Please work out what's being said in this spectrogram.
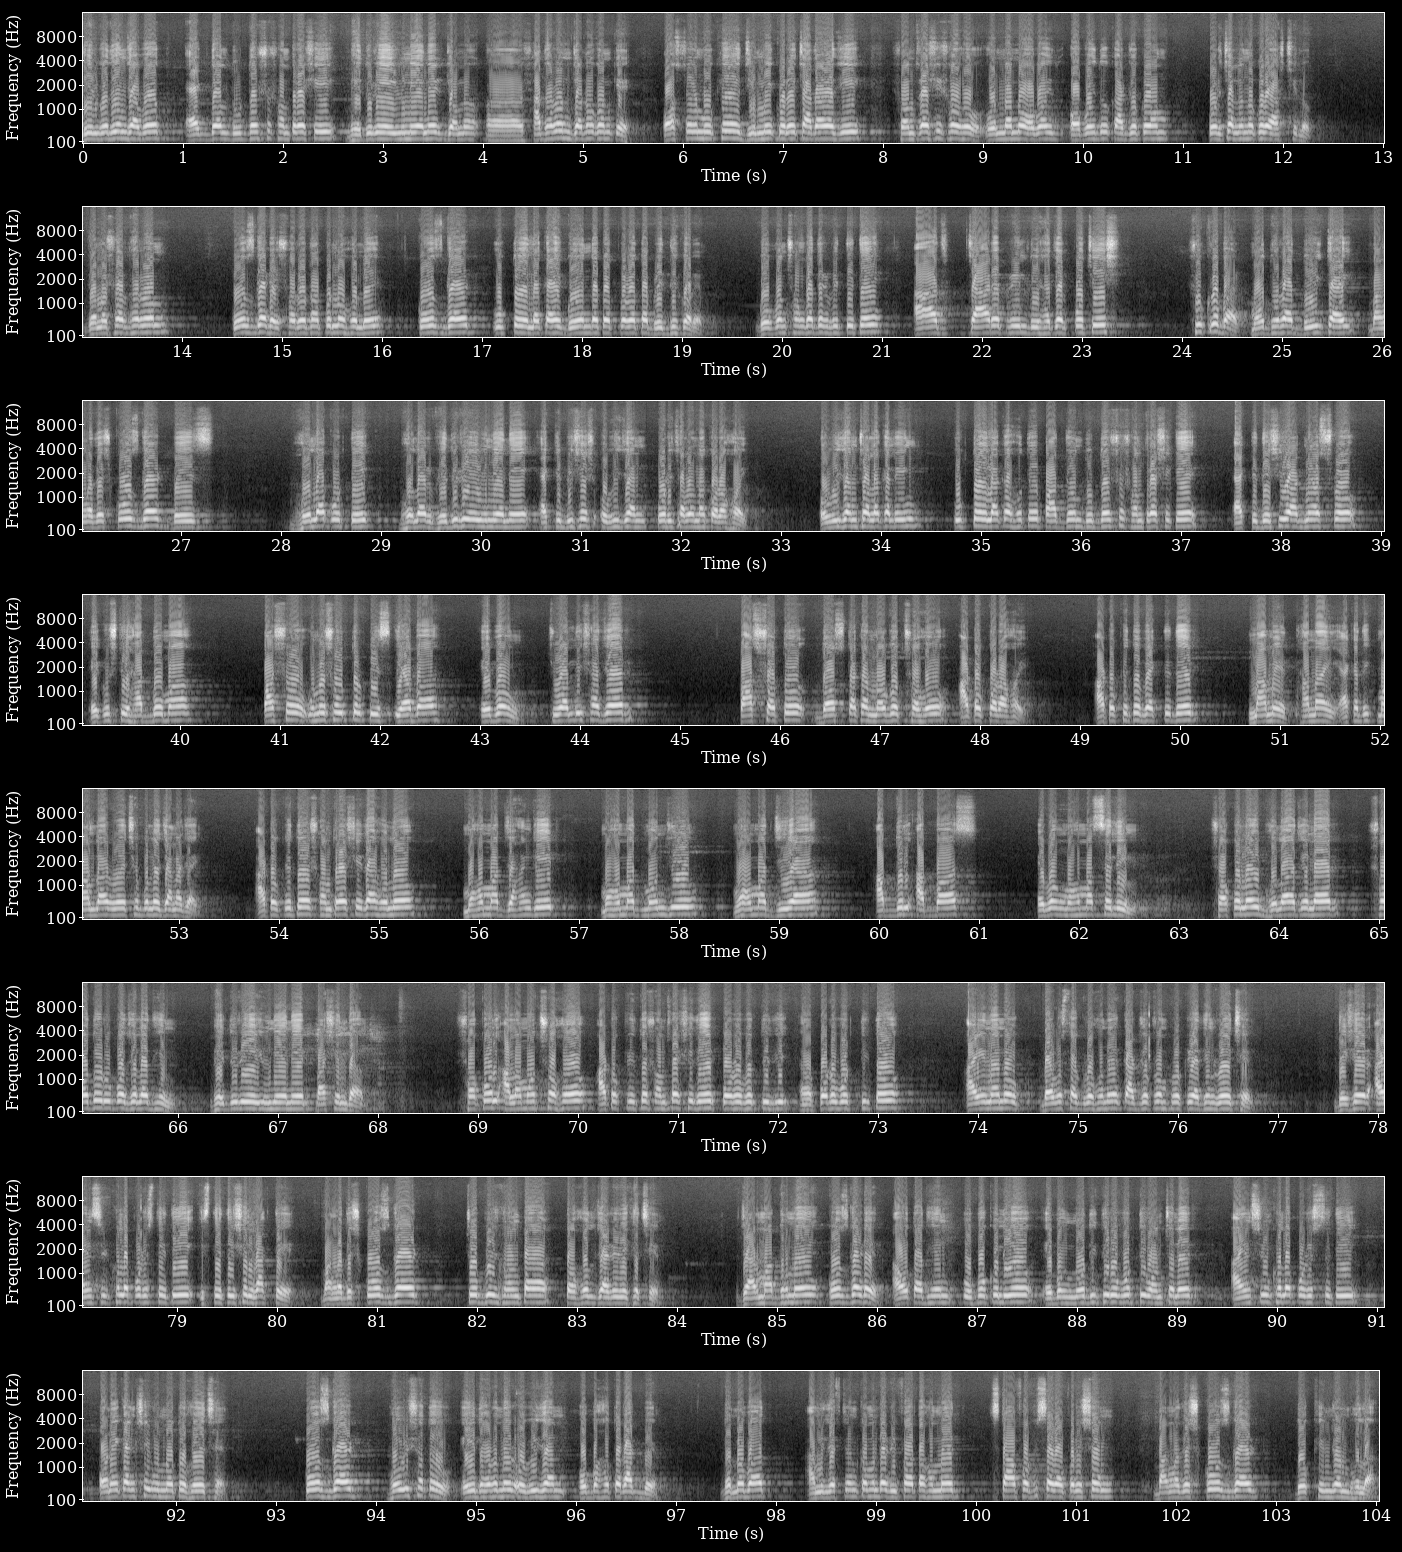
দীর্ঘদিন যাবৎ একদল দুর্ধর্ষ সন্ত্রাসী ভেদুরিয়া ইউনিয়নের জন সাধারণ জনগণকে অস্ত্রের মুখে জিম্মি করে চাঁদাবাজি সন্ত্রাসী সহ অন্যান্য অবৈধ অবৈধ কার্যক্রম পরিচালনা করে আসছিল। জনসাধারণ কোস্টগার্ডে শরণাপন্ন হলে কোস্টগার্ড উক্ত এলাকায় গোয়েন্দা তৎপরতা বৃদ্ধি করে। গোপন সংবাদের ভিত্তিতে আজ চার এপ্রিল দুই হাজার পঁচিশ শুক্রবার মধ্যরাত দুইটায় বাংলাদেশ কোস্টগার্ড বেস ভোলা কর্তৃক ভোলার ভেদুরিয়া ইউনিয়নে একটি বিশেষ অভিযান পরিচালনা করা হয়। অভিযান চলাকালীন উক্ত এলাকা হতে পাঁচজন দুর্ধর্ষ সন্ত্রাসীকে একটি দেশীয় আগ্নেয়াস্ত্র, একুশটি হাতবোমা, পাঁচশো উনসত্তর পিস ইয়াবা এবং চুয়াল্লিশ হাজার পাঁচশত দশ টাকা নগদ সহ আটক করা হয়। আটককৃত ব্যক্তিদের নামে থানায় একাধিক মামলা রয়েছে বলে জানা যায়। আটককৃত সন্ত্রাসীরা হল মোহাম্মদ জাহাঙ্গীর মোহাম্মদ মঞ্জু, মোহাম্মদ জিয়া, আব্দুল আব্বাস এবং মোহাম্মদ সেলিম। সকলেই ভোলা জেলার সদর উপজেলাধীন ভেদুরিয়া ইউনিয়নের বাসিন্দা। সকল আলামত সহ আটককৃত সন্ত্রাসীদের পরবর্তী পরবর্তীত আইনানুগ ব্যবস্থা গ্রহণের কার্যক্রম প্রক্রিয়াধীন রয়েছে। দেশের আইন শৃঙ্খলা পরিস্থিতি স্থিতিশীল রাখতে বাংলাদেশ কোস্টগার্ড চব্বিশ ঘণ্টা টহল জারি রেখেছে। যার মাধ্যমে কোস্টগার্ডের আওতাধীন উপকূলীয় এবং নদী তীরবর্তী অঞ্চলের আইন শৃঙ্খলা পরিস্থিতি অনেকাংশে উন্নত হয়েছে। কোস্টগার্ড ভবিষ্যতেও এই ধরনের অভিযান অব্যাহত রাখবে। ধন্যবাদ। আমি lieutenant commander Rifat Ahmed staff officer operation Bangladesh coast guard দক্ষিণ জোন ভোলা।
